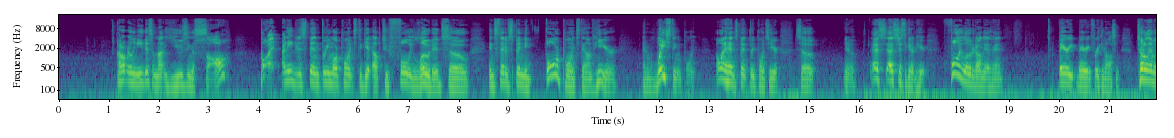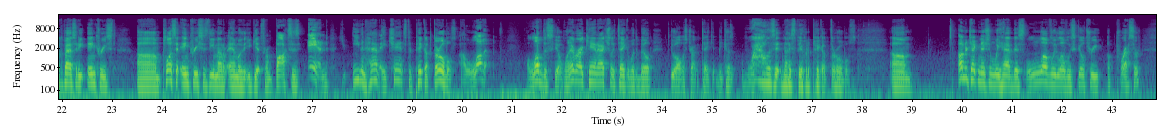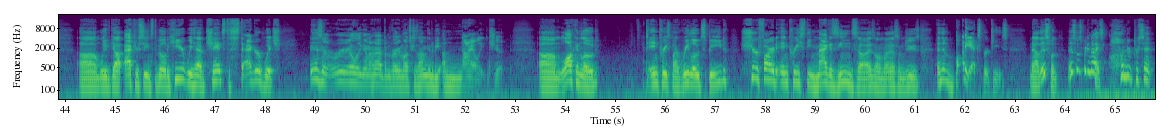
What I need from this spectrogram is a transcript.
I don't really need this. I'm not using a saw. But I needed to spend three more points to get up to fully loaded. So instead of spending four points down here, and wasting a point. I went ahead and spent three points here. So, you know, that's, that's just to get up to here. Fully loaded on the other hand. Very, very freaking awesome. Total ammo capacity increased. Um, plus, it increases the amount of ammo that you get from boxes, and you even have a chance to pick up throwables. I love it. I love this skill. Whenever I can actually take it with the build, I do always try to take it because wow, is it nice to be able to pick up throwables. Um, under Technician, we have this lovely, lovely skill tree Oppressor. Um, we've got accuracy and stability here. We have chance to stagger, which isn't really going to happen very much because I'm going to be annihilating shit. Um, lock and load to increase my reload speed. Surefire to increase the magazine size on my SMGs. And then body expertise. Now this one, this one's pretty nice. 100%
